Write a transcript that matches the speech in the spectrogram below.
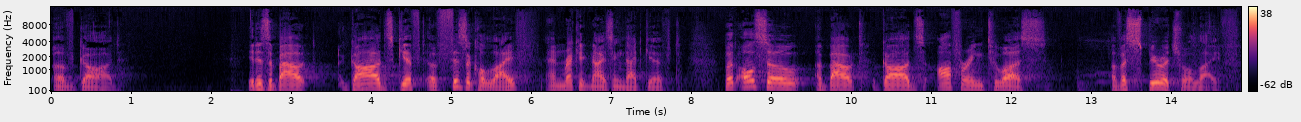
of God. It is about God's gift of physical life and recognizing that gift, but also about God's offering to us of a spiritual life.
